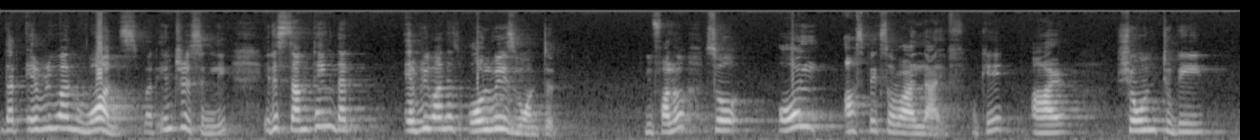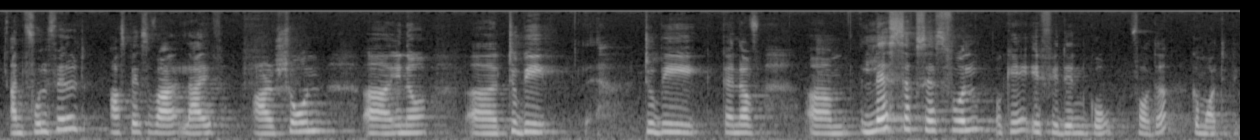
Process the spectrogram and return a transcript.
that everyone wants, but interestingly it is something that everyone has always wanted. You follow? So, all aspects of our life okay, are shown to be unfulfilled, aspects of our life are shown uh, you know uh, to be to be kind of um, less successful okay, if we did not go for the commodity.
